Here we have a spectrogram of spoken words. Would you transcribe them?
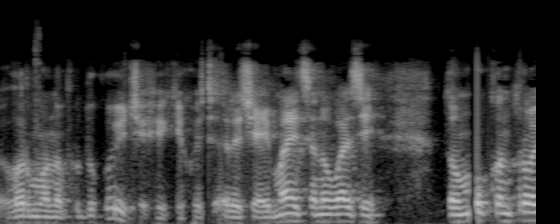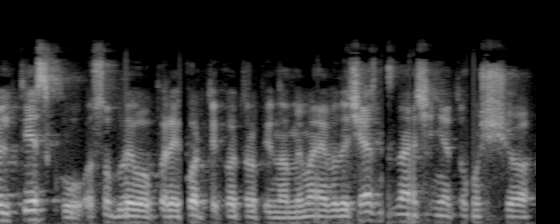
гормонопродукуючих якихось речей, мається на увазі. Тому контроль тиску, особливо при кортикотропіномі, має величезне значення, тому що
